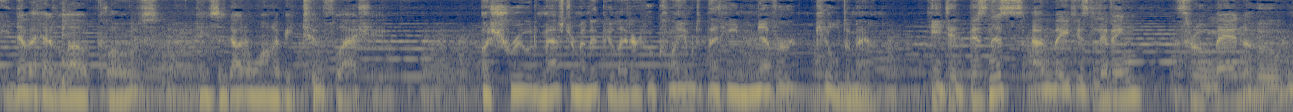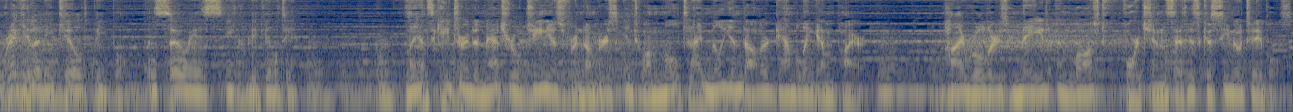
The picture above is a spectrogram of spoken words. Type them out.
He never had loud clothes. He said, I don't want to be too flashy. A shrewd master manipulator who claimed that he never killed a man. He did business and made his living through men who regularly killed people, and so is equally guilty. Lansky turned a natural genius for numbers into a multi-million dollar gambling empire. High rollers made and lost fortunes at his casino tables.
